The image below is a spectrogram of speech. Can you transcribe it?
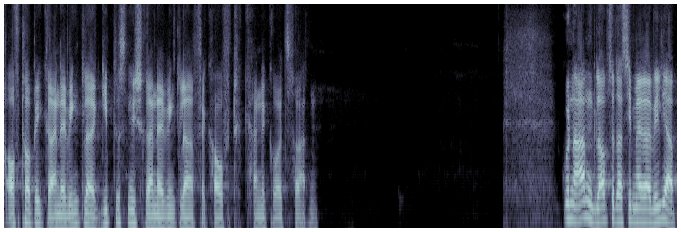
Off-Topic, Rainer Winkler gibt es nicht. Rainer Winkler verkauft keine Kreuzfahrten. Guten Abend. Glaubst du, dass die Meraviglia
